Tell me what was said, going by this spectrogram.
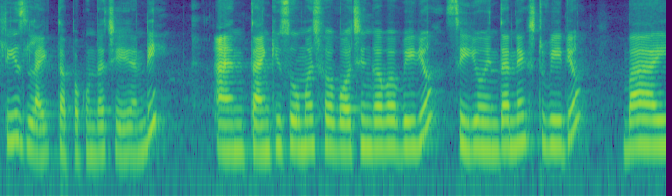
ప్లీజ్ లైక్ తప్పకుండా చేయండి. And thank you so much for watching our video see you in the next video bye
